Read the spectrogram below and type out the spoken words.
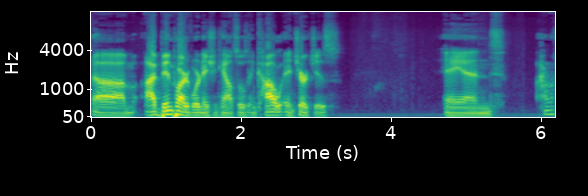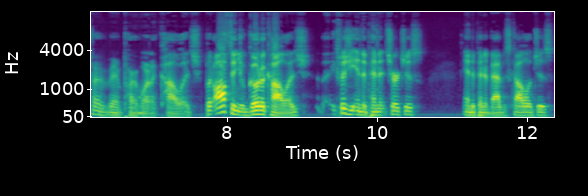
Um, I've been part of ordination councils in col- in churches, and I don't know if I've ever been a part of one at college, but often you'll go to college, especially independent churches, independent Baptist colleges.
